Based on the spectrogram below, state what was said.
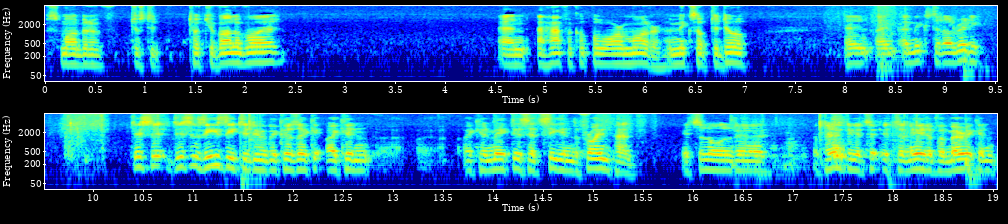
small bit of just a touch of olive oil, and a half a cup of warm water, and mix up the dough. And I, I mixed it already. This is, this is easy to do because I I can I can make this at sea in the frying pan. It's an old uh, apparently it's a, it's a Native American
